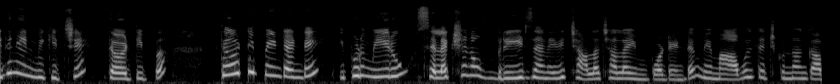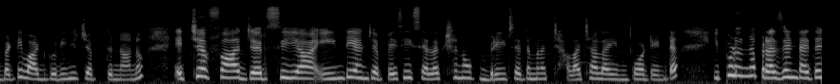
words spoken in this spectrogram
ఇది నేను మీకు ఇచ్చే థర్డ్ టిప్ థర్డ్ టిప్ ఏంటంటే ఇప్పుడు మీరు సెలెక్షన్ ఆఫ్ బ్రీడ్స్ అనేది చాలా చాలా ఇంపార్టెంట్. మేము ఆవులు తెచ్చుకున్నాం కాబట్టి వాటి గురించి చెప్తున్నాను. హెచ్ఎఫ్ఆ జెర్సీయా ఏంటి అని చెప్పేసి సెలెక్షన్ ఆఫ్ బ్రీడ్స్ అయితే మనకు చాలా చాలా ఇంపార్టెంట్. ఇప్పుడున్న ప్రజెంట్ అయితే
